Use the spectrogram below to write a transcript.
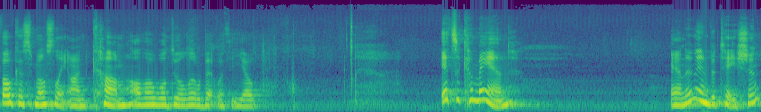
focus mostly on come, although we'll do a little bit with the yoke. It's a command and an invitation.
